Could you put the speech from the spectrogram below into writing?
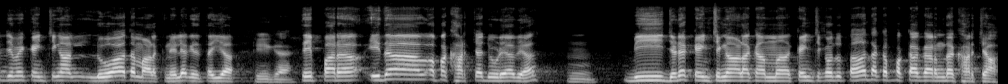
ਜਿਵੇਂ ਕੈਂਚੀਆਂ ਲੋਹਾ ਤਾਂ ਮਾਲਕ ਨੇ ਲਿਆ ਕੇ ਦਿੱਤਾ ਹੀ ਆ। ਠੀਕ ਹੈ। ਤੇ ਪਰ ਇਹਦਾ ਆਪਾਂ ਖਰਚਾ ਜੋੜਿਆ ਵਿਆ। ਹੂੰ। ਵੀ ਜਿਹੜਾ ਕੈਂਚੀਆਂ ਵਾਲਾ ਕੰਮ ਆ ਕੈਂਚੀਆਂ ਤੋਂ ਤਾਂ ਤੱਕ ਪੱਕਾ ਕਰਨ ਦਾ ਖਰਚਾ।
